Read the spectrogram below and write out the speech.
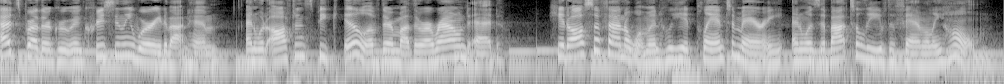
Ed's brother grew increasingly worried about him and would often speak ill of their mother around Ed. He had also found a woman who he had planned to marry and was about to leave the family home.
